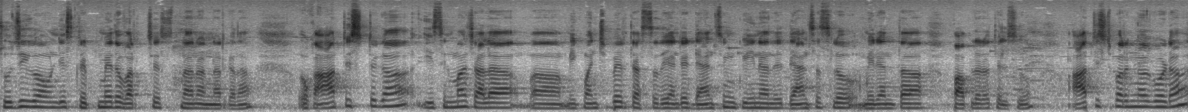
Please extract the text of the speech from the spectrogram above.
చూజీగా ఉండి స్క్రిప్ట్ మీద వర్క్ చేస్తున్నాను అన్నారు కదా. ఒక ఆర్టిస్ట్గా ఈ సినిమా చాలా మీకు మంచి పేరు తెస్తుంది. అంటే డ్యాన్సింగ్ క్వీన్ అనేది డ్యాన్సెస్లో మీరు ఎంత పాపులరో తెలుసు. ఆర్టిస్ట్ పరంగా కూడా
